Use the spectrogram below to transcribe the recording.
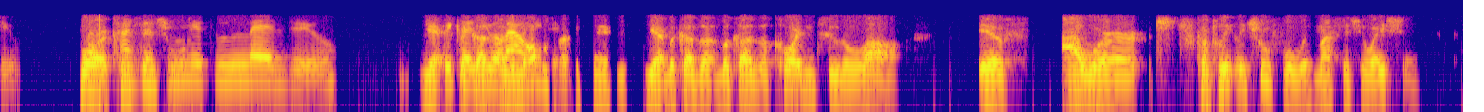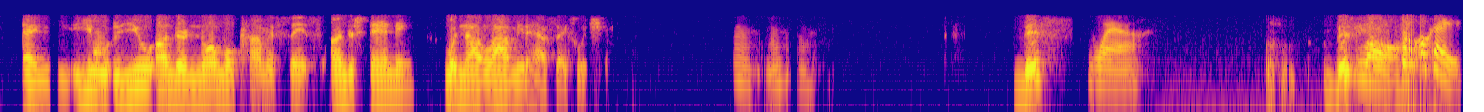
you. For I consensual. misled you. Yes, because you under normal circumstances, yeah, because uh, because according to the law, if I were tr- completely truthful with my situation, and you you under normal common sense understanding would not allow me to have sex with you. Mm, mm, mm. This Wow. this law. So okay.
